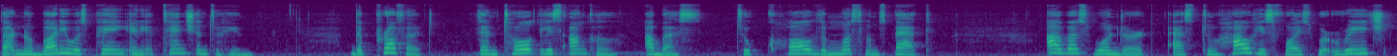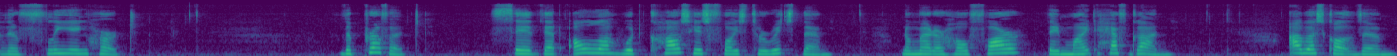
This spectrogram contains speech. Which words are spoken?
but nobody was paying any attention to him. The Prophet then told his uncle, Abbas, to call the Muslims back. Abbas wondered as to how his voice would reach the fleeing herd. The Prophet said that Allah would cause his voice to reach them, no matter how far they might have gone. Abbas called them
